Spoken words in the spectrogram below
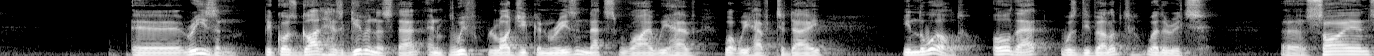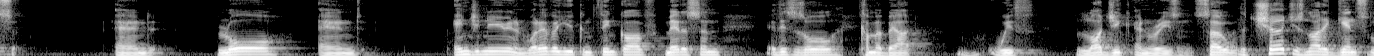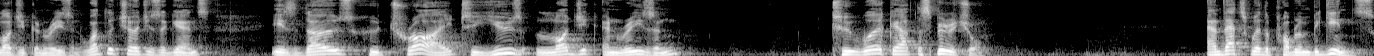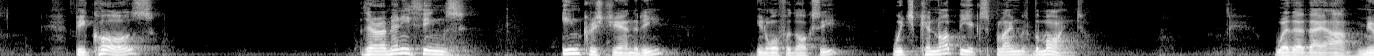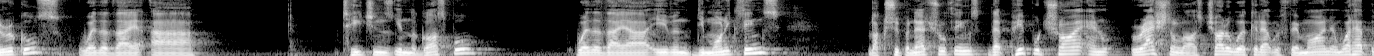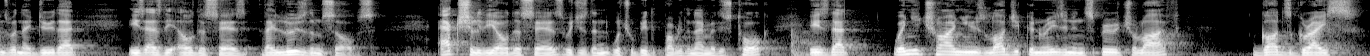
uh, reason because God has given us that, and with logic and reason, that's why we have what we have today in the world. All that was developed, whether it's uh, science and law and engineering and whatever you can think of, medicine, this has all come about with logic and reason. So the church is not against logic and reason. What the church is against is those who try to use logic and reason to work out the spiritual. And that's where the problem begins. Because there are many things in Christianity, in orthodoxy, which cannot be explained with the mind. Whether they are miracles, whether they are teachings in the gospel, whether they are even demonic things, like supernatural things, that people try and rationalize, try to work it out with their mind. And what happens when they do that is, as the elder says, they lose themselves. Actually, the elder says, which, is the, which will be probably the name of this talk, is that when you try and use logic and reason in spiritual life, God's grace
